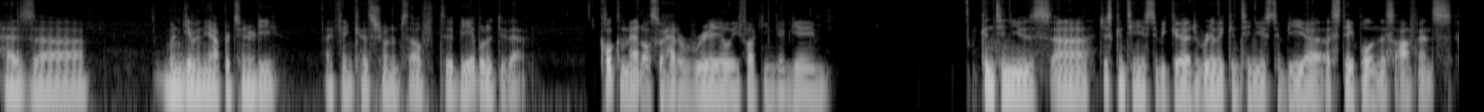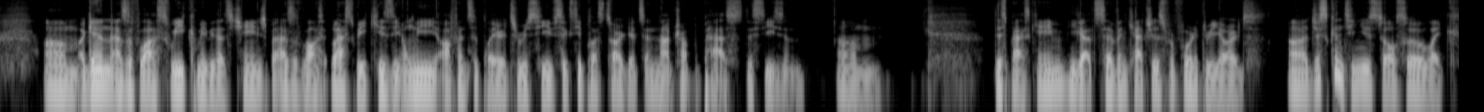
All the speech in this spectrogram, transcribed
has, uh, when given the opportunity, I think has shown himself to be able to do that. Cole Kmet also had a really fucking good game. Continues, uh, just continues to be good. Really continues to be a, a staple in this offense. Um, again, as of last week, maybe that's changed, but as of last, last week, he's the only offensive player to receive 60 plus targets and not drop a pass this season. Um, this past game, he got seven catches for 43 yards. Uh, just continues to also like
